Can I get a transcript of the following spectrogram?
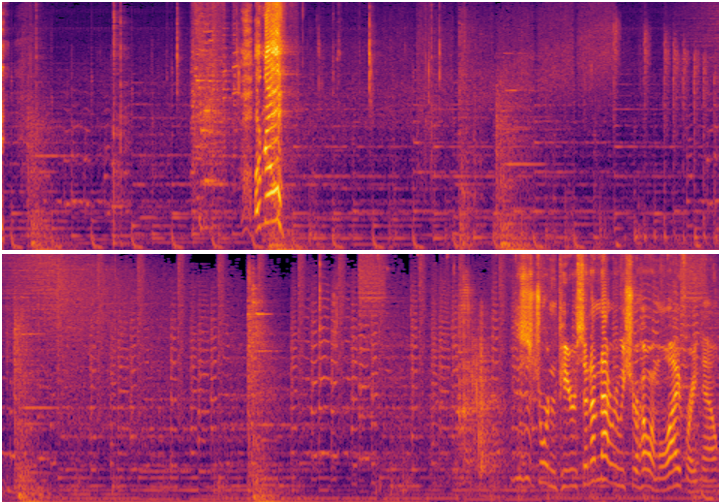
Nice. oh no! This is Jordan Peterson. I'm not really sure how I'm alive right now.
